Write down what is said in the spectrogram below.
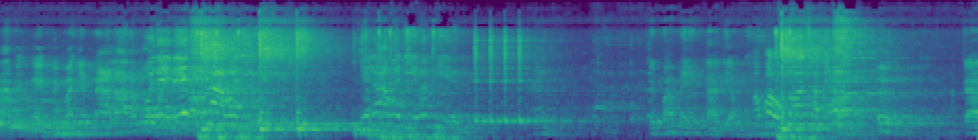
น่าเป็นเก่งเป็นมาเย็นหนาลาทั้งหมบ่ดได้เด้เวลาวดีเวลาวดีมาพี่เป็นบ้าแม่ตาเหลี่ยมเขาบอกว่าทำไมเออกะ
